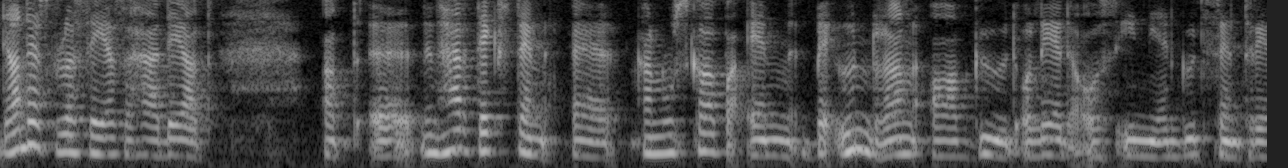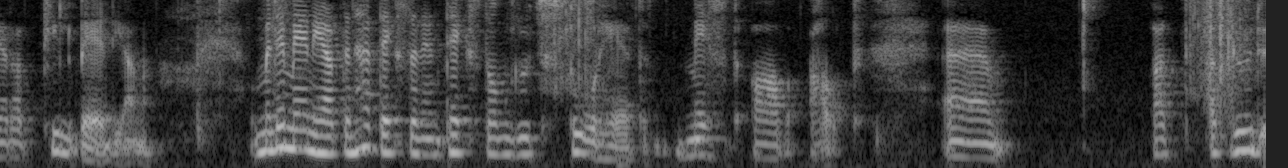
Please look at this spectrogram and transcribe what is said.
Det andra jag skulle säga så här det är att, att eh, den här texten eh, kan nog skapa en beundran av Gud och leda oss in i en gudcentrerad tillbedjan. Med det menar jag att den här texten är en text om Guds storhet, mest av allt. Ehm, att, att Gud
